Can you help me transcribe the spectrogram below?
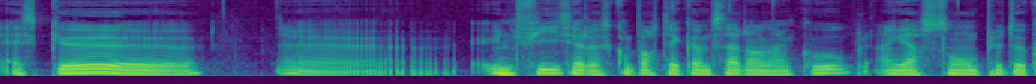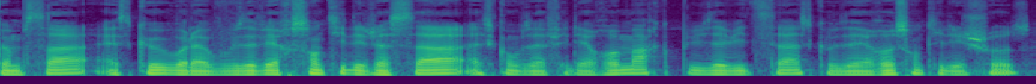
Est-ce que euh, une fille, ça doit se comporter comme ça dans un couple, un garçon plutôt comme ça? Est-ce que voilà, vous avez ressenti déjà ça? Est-ce qu'on vous a fait des remarques vis-à-vis de ça? Est-ce que vous avez ressenti des choses?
